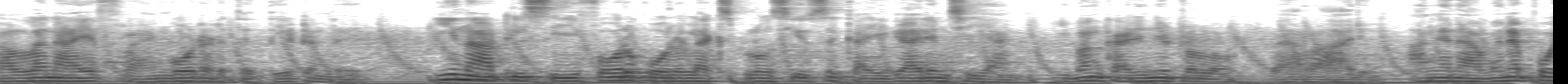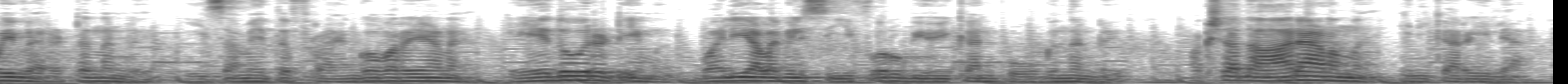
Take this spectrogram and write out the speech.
കള്ളനായ ഫ്രാങ്കോട് അടുത്ത് എത്തിയിട്ടുണ്ട്. ഈ നാട്ടിൽ സി ഫോർ പോലുള്ള എക്സ്പ്ലോസീവ്സ് കൈകാര്യം ചെയ്യാൻ ഇവൻ കഴിഞ്ഞിട്ടുള്ളോ? വേറെ ആരും. അങ്ങനെ അവനെ പോയി വരട്ടുന്നുണ്ട്. ഈ സമയത്ത് ഫ്രാങ്കോ പറയാണ് ഏതോ ഒരു ടീം വലിയ അളവിൽ സി ഫോർ ഉപയോഗിക്കാൻ പോകുന്നുണ്ട്. പക്ഷെ അതാരാണെന്ന് എനിക്കറിയില്ല.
